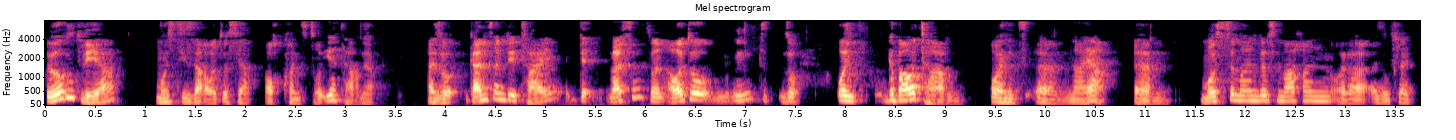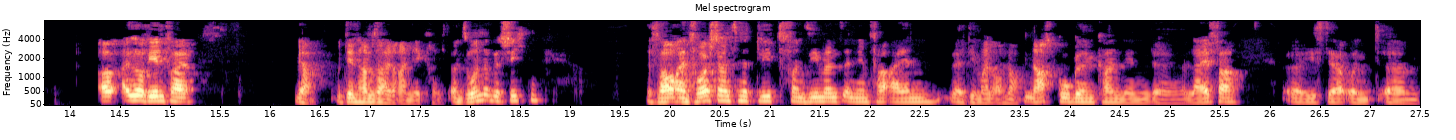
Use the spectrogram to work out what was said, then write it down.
irgendwer muss diese Autos ja auch konstruiert haben. Ja. Also ganz im Detail, de, weißt du, so ein Auto, hm, so, und gebaut haben. Und ähm, naja, ähm, musste man das machen oder also vielleicht, also auf jeden Fall, ja, und den haben sie halt rangekriegt. Und so eine Geschichten, es war auch ein Vorstandsmitglied von Siemens in dem Verein, äh, den man auch noch nachgoogeln kann, den äh, Leifer äh, hieß der, und ähm,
